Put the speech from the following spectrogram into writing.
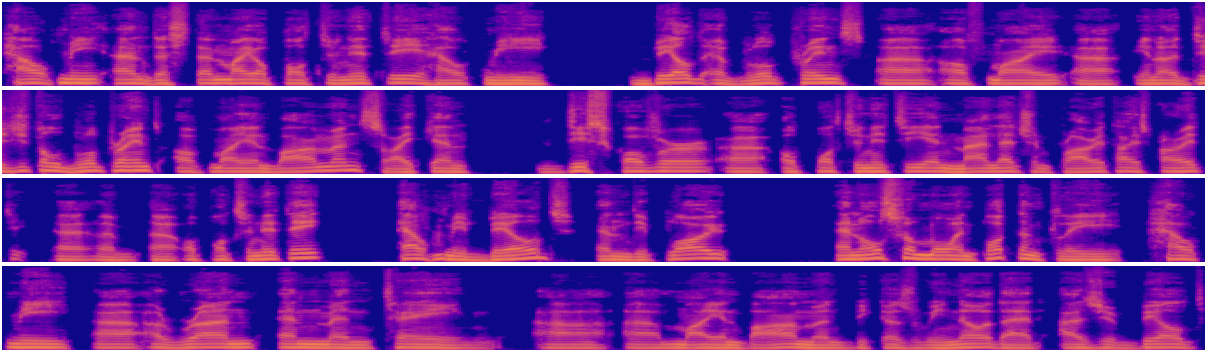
help me understand my opportunity, help me build a blueprint uh, of my, uh, you know, digital blueprint of my environment so I can discover uh, opportunity and manage and prioritize priority uh, um, uh, opportunity, help me build and deploy, and also more importantly, help me uh, uh run and maintain uh, uh, my environment because we know that as you build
